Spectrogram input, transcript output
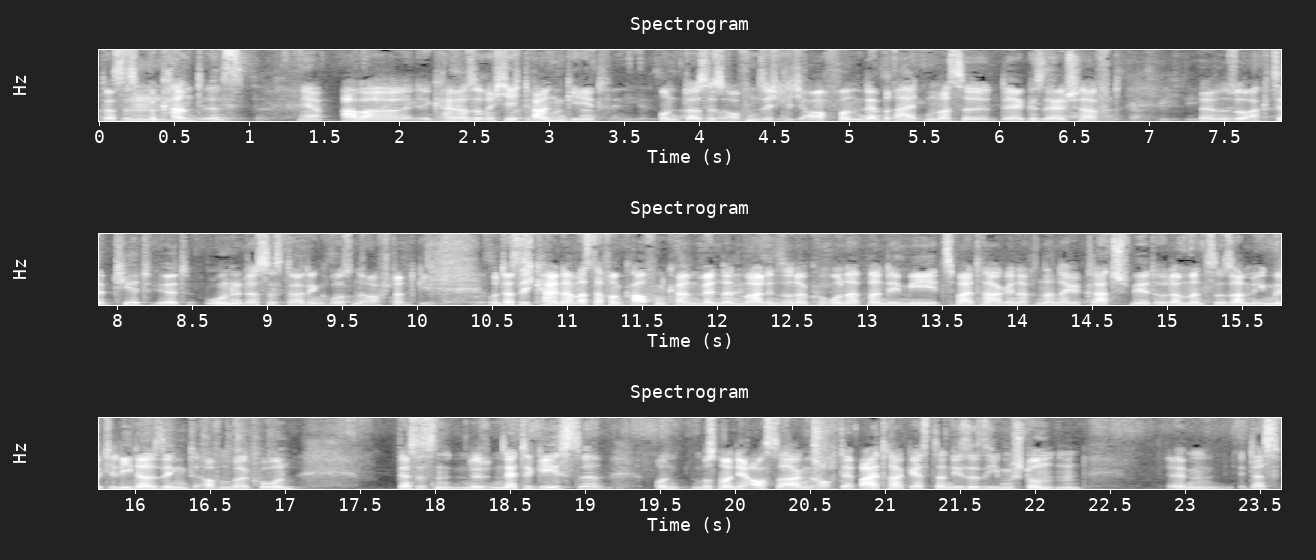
dass es bekannt ist, Ja. aber keiner so richtig dran geht. Und dass es offensichtlich auch von der breiten Masse der Gesellschaft äh, so akzeptiert wird, ohne dass es da den großen Aufstand gibt. Und dass sich keiner was davon kaufen kann, wenn dann mal in so einer Corona-Pandemie zwei Tage nacheinander geklatscht wird oder man zusammen irgendwelche Lieder singt auf dem Balkon. Das ist eine nette Geste und muss man ja auch sagen, auch der Beitrag gestern, diese sieben Stunden, ähm, das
